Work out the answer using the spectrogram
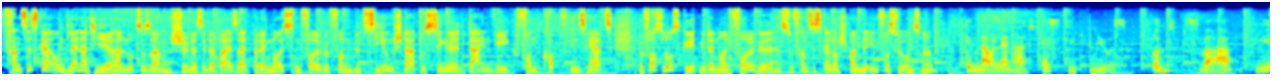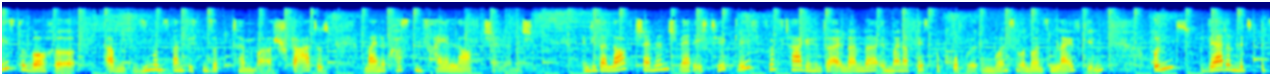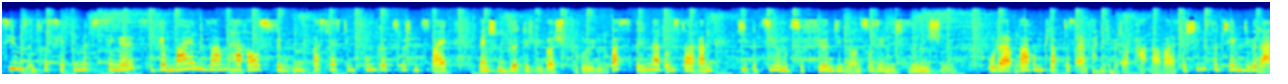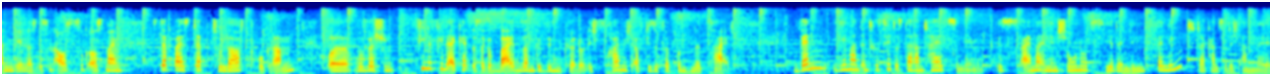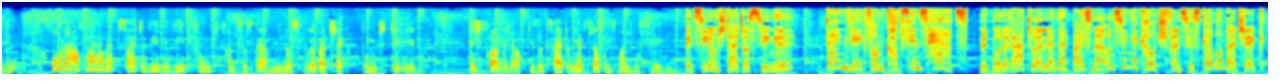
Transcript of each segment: Franziska und Lennart hier, hallo zusammen. Schön, dass ihr dabei seid bei der neuesten Folge von Beziehungsstatus Single, dein Weg vom Kopf ins Herz. Bevor es losgeht mit der neuen Folge, hast du, Franziska, noch spannende Infos für uns, ne? Genau, Lennart, es gibt News. Und zwar nächste Woche, am 27. September, startet meine kostenfreie Love Challenge. In dieser Love Challenge werde ich täglich fünf Tage hintereinander in meiner Facebook-Gruppe um 19.19 Uhr 19 live gehen und werde mit Beziehungsinteressierten, mit Singles gemeinsam herausfinden, was lässt den Funke zwischen zwei Menschen wirklich übersprühen. Was hindert uns daran, die Beziehungen zu führen, die wir uns so sehnlich wünschen. Oder warum klappt es einfach nicht mit der Partnerwahl? Verschiedenste Themen, die wir da angehen. Das ist ein Auszug aus meinem Step-by-Step-to-Love-Programm. Äh, wo wir schon viele, viele Erkenntnisse gemeinsam gewinnen können. Und ich freue mich auf diese verbundene Zeit. Wenn jemand interessiert ist, daran teilzunehmen, ist einmal in den Shownotes hier der Link verlinkt. Da kannst du dich anmelden. Oder auf meiner Webseite www.franziska-urbacek.de. Ich freue mich auf diese Zeit und jetzt lass uns mal loslegen. Beziehungsstatus Single? Dein Weg vom Kopf ins Herz. Mit Moderator Lennart Beißner und Single-Coach Franziska Urbacek.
